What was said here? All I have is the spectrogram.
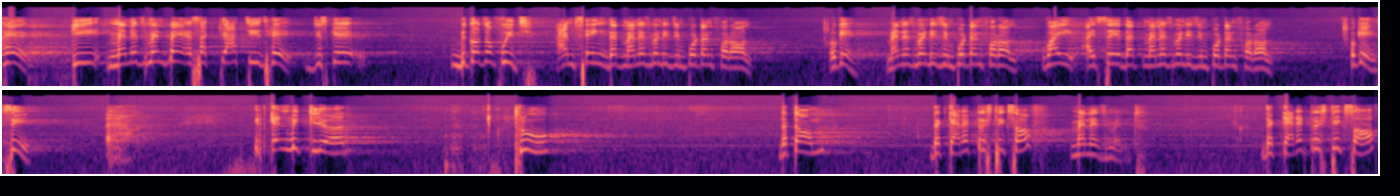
है कि मैनेजमेंट में ऐसा क्या चीज़ है जिसके because of which I am saying that management is important for all okay management is important for all why I say that management is important for all okay see it can be clear through the term the characteristics of management. The characteristics of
